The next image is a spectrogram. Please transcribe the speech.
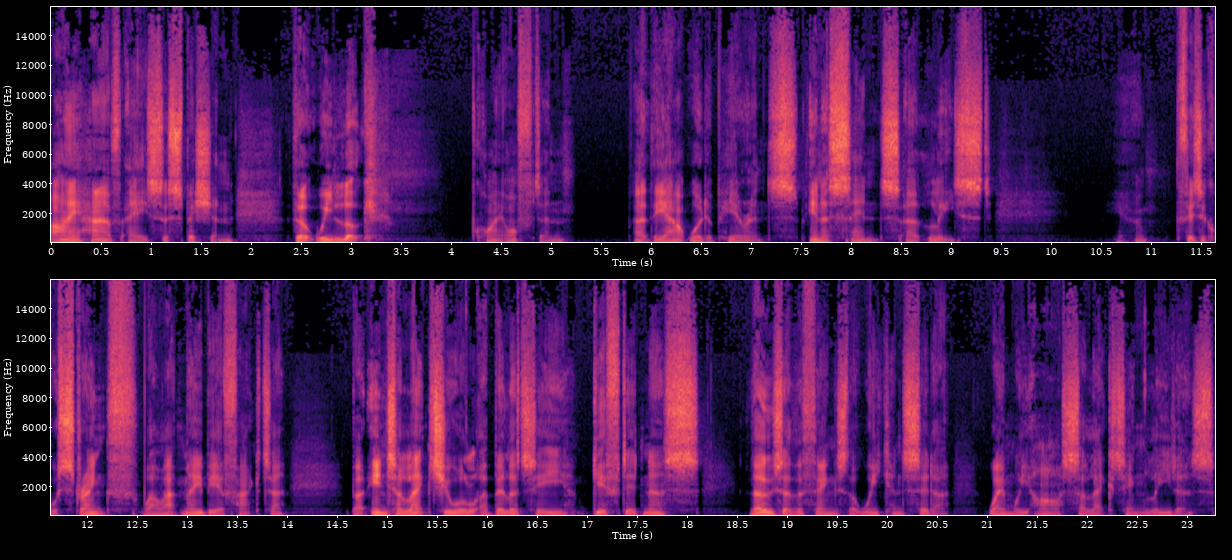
I have a suspicion that we look quite often at the outward appearance, in a sense at least. You know, Physical strength, well, that may be a factor, but intellectual ability, giftedness, those are the things that we consider when we are selecting leaders.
